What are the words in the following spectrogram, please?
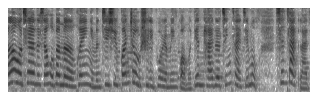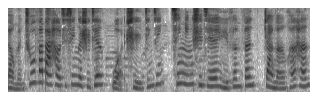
Hello，我亲爱的小伙伴们，欢迎你们继续关注十里铺人民广播电台的精彩节目。现在来到我们出发吧好奇心的时间，我是晶晶。清明时节雨纷纷，乍暖还寒，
